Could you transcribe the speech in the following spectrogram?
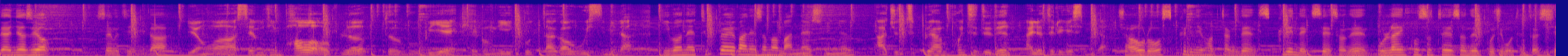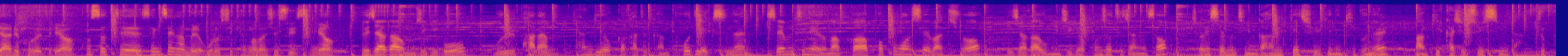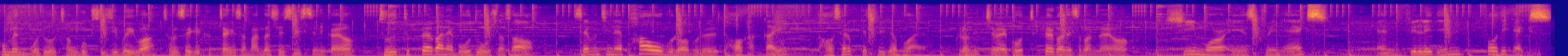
네 안녕하세요 세븐틴입니다 영화 세븐틴 Power of Love the Movie의 개봉이 곧 다가오고 있습니다. 이번에 특별관에서만 만날 수 있는 아주 특별한 포인트들은 알려드리겠습니다. 좌우로 스크린이 확장된 스크린 X에서는 온라인 콘서트에서는 보지 못했던 시야를 보여드려 콘서트의 생생함을 오롯이 경험하실 수 있으며 의자가 움직이고 물, 바람, 향기 효과 가득한 4DX는 세븐틴의 음악과 퍼포먼스에 맞추어 의자가 움직여 콘서트장에서 저희 세븐틴과 함께 즐기는 기분을 만끽하실 수 있습니다. 두 포맷 모두 전국 CGV와 전 세계 극장에서 만나실 수 있으니까요 두 특별관에 모두 오셔서 세븐틴의 파워 오브 러브를 더 가까이, 더 새롭게 즐겨보아요. 그럼 잊지 말고 특별관에서 만나요 See more in Screen X and feel it in 4DX.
